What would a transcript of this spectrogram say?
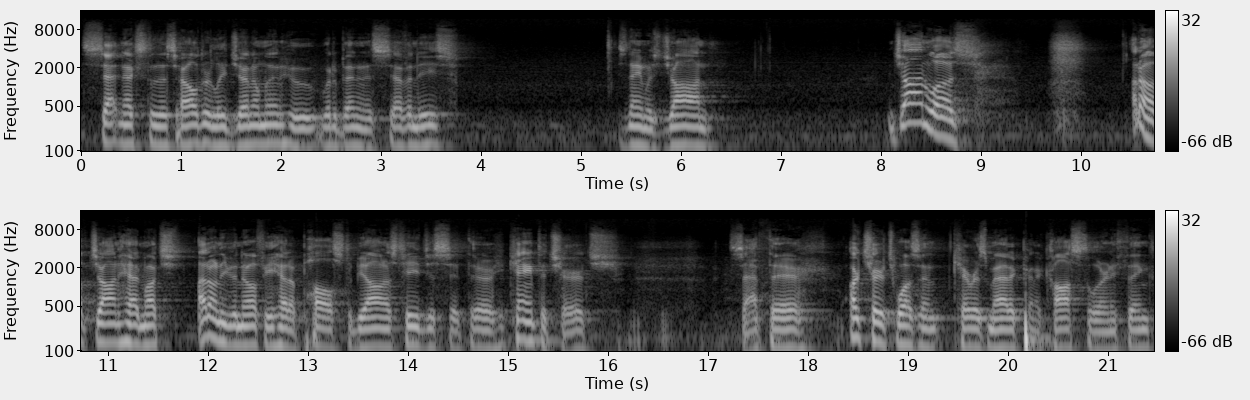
sat next to this elderly gentleman who would have been in his 70s. His name was John. John was, I don't know if John had much, I don't even know if he had a pulse, to be honest. He'd just sit there. He came to church, sat there. Our church wasn't charismatic Pentecostal or anything.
